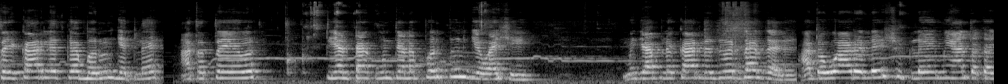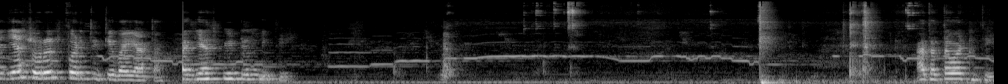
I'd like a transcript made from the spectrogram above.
ते कारल्यात काय भरून घेतलंय? आता तयावर तेल टाकून त्याला परतून घेवायचे म्हणजे आपलं कारलं जोरदार झालं. आता वारं लय सुटलंय मी आता काय गॅसवरच पडते ते बाई आता. गॅस पेटून घेते. आता तवा ठेवते.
